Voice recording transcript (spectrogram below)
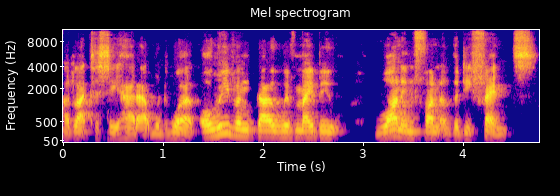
I'd like to see how that would work, or even go with maybe one in front of the defense,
